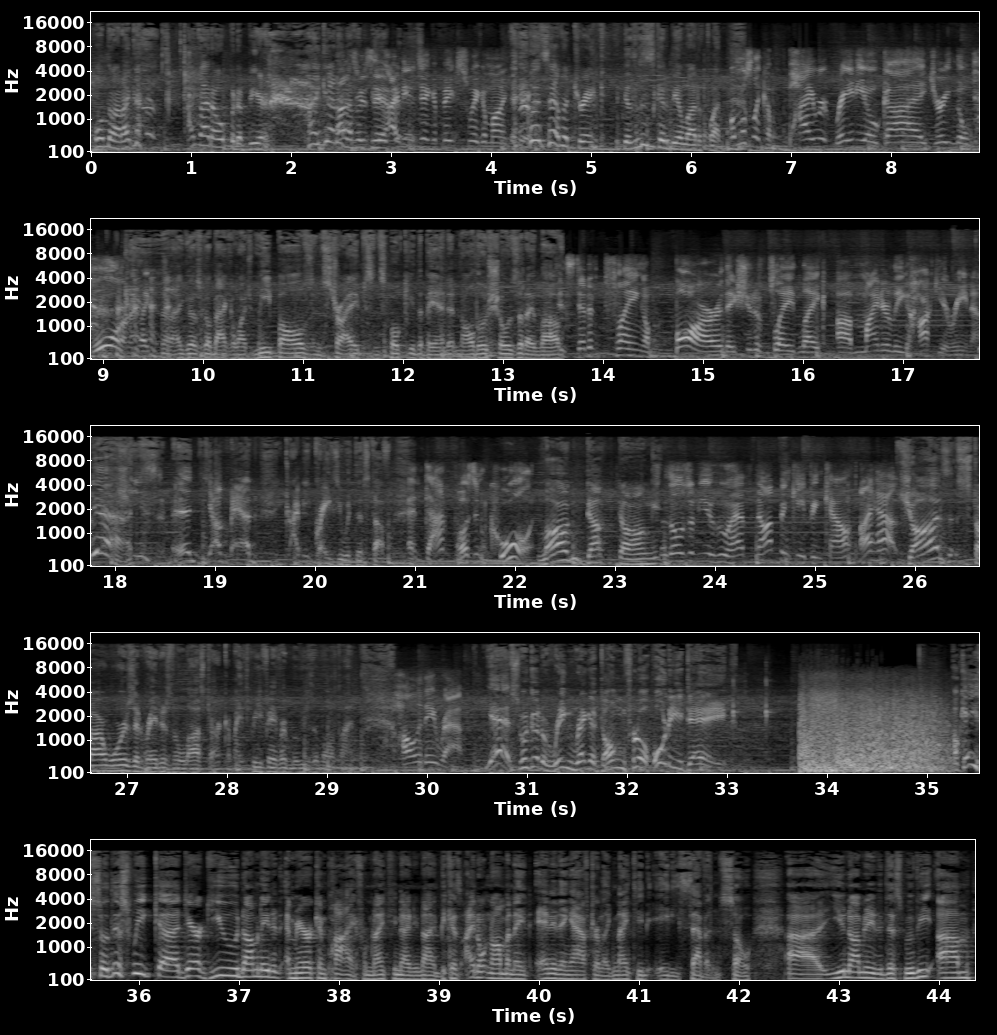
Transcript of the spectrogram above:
Hold on, I got I got to open a beer. I got to I have a gonna say, beer. I need to take a big swig of mine. Let's have a drink. because this is going to be a lot of fun. Almost like a pirate radio guy during the war. Like Then I just go back and watch Meatballs and Stripes and Smokey the Bandit and all those shows that I love. instead of playing a bar, they should have played like a minor league hockey arena. Yeah, he's a young man, drive me crazy with this stuff. And that wasn't cool. Long Duck Dong, For those of you who have not been keeping count, I have. Jaws, Star Wars, and Raiders of the Lost Ark are my three favorite movies of all time. Holiday rap. Yes, we're going to ring rang a dong for a holy day. Okay, so this week, uh, Derek, you nominated American Pie from 1999 because I don't nominate anything after like 1987. So uh, you nominated this movie. Um,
